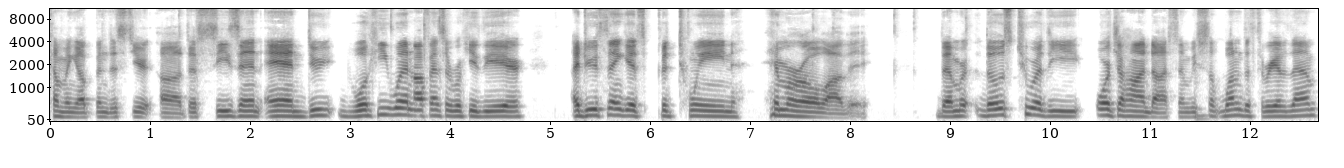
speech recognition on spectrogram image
coming up in this year, uh, this season. And do will he win Offensive Rookie of the Year? I do think it's between him or Olave. Them, those two are the or Jahan Dotson. We one of the three of them.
